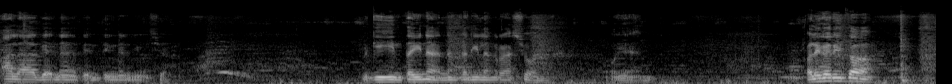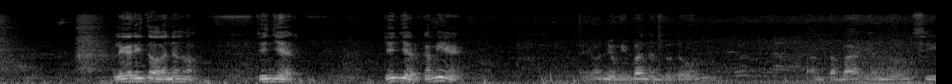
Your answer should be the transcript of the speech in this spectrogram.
alaga natin. Tingnan nyo siya. Naghihintay na ng kanilang rasyon. O yan. Halika dito. Halika dito, ano? Ginger. Ginger, come here. Ayun, yung iba nando doon. Pantabay, andun si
